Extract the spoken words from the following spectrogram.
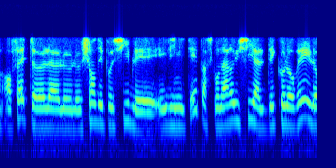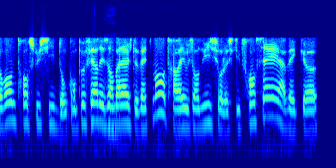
En fait, euh, le, champ des possibles est, est illimité parce qu'on a réussi à le décolorer et le rendre translucide. Donc, on peut faire des emballages de vêtements. On travaille aujourd'hui sur le slip français. Avec, euh,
